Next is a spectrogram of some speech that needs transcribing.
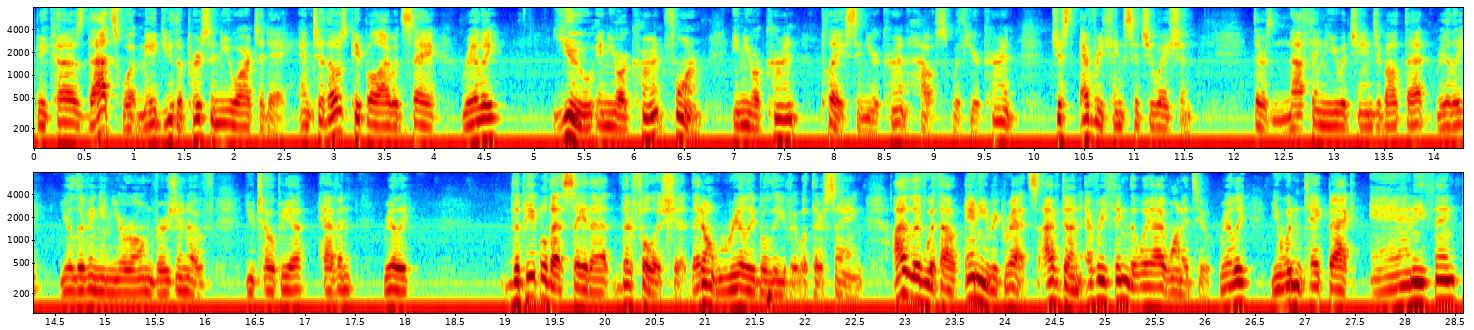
because that's what made you the person you are today. And to those people, I would say, really? You, in your current form, in your current place, in your current house, with your current just everything situation, there's nothing you would change about that? Really? You're living in your own version of utopia, heaven? Really? the people that say that they're full of shit. They don't really believe it what they're saying. I live without any regrets. I've done everything the way i wanted to. Really? You wouldn't take back anything?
